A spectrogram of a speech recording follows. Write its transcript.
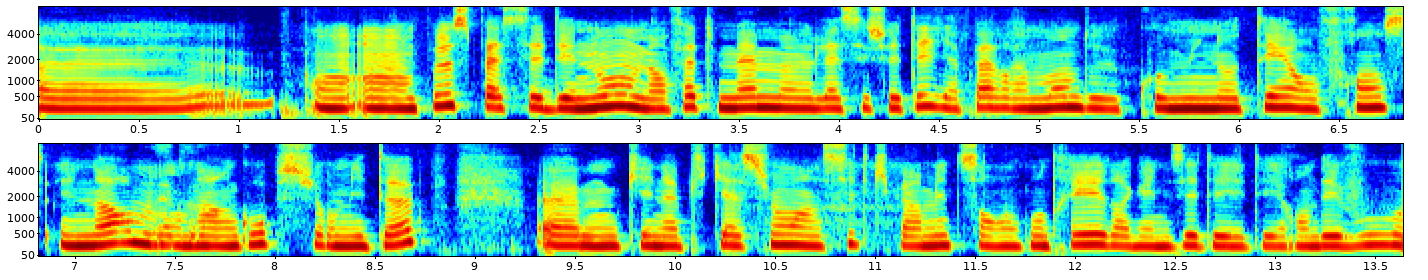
Euh, on, peut se passer des noms, mais en fait, même la sexualité, il n'y a pas vraiment de communauté en France énorme. On a un groupe sur Meetup, euh, qui est une application, un site qui permet de s'en rencontrer, d'organiser des, des rendez-vous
